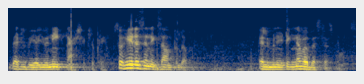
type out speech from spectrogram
that will be a unique Nash equilibrium. So here is an example of eliminating never best response.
